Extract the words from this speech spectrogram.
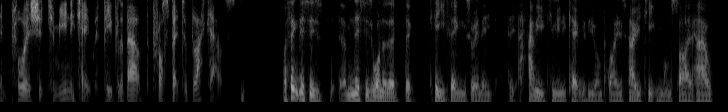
employers should communicate with people about the prospect of blackouts? I think this is, I mean, this is one of the, the key things really, how you communicate with your employees, how you keep them on side, how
